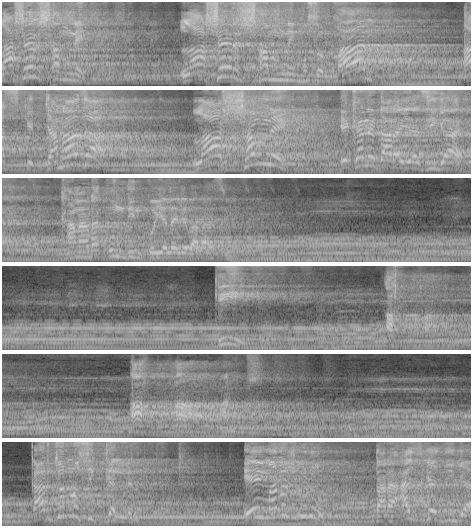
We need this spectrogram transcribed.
লাশের সামনে লাশের সামনে মুসলমান। আজকে জানাজা, লাশ সামনে, এখানে দাঁড়াইয়া জিগায়। খানাটা কোন দিন কইয়া লাইলে ভালো আছে কি? আহা। আহা। কার জন্য শিক্ষালেন এই মানুষগুলো, তারা আজকে জিগা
